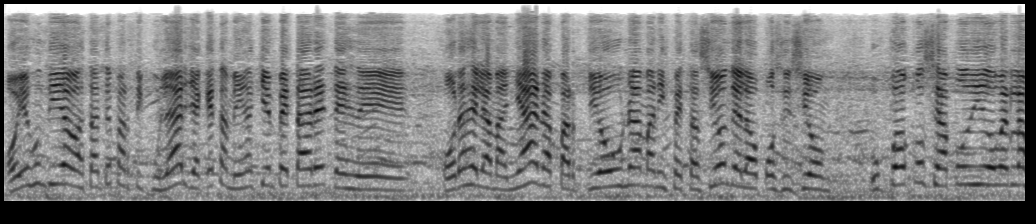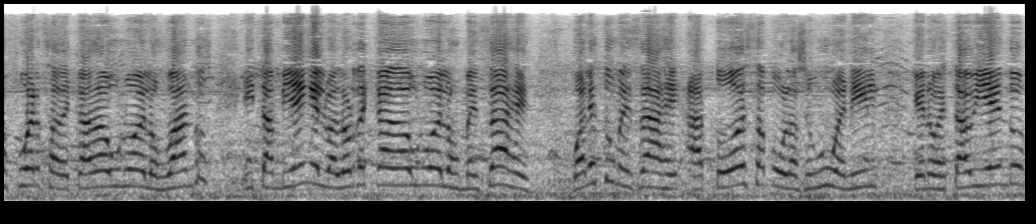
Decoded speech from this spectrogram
Hoy es un día bastante particular, ya que también aquí en Petare desde horas de la mañana partió una manifestación de la oposición. Un poco se ha podido ver la fuerza de cada uno de los bandos y también el valor de cada uno de los mensajes. ¿Cuál es tu mensaje a toda esta población juvenil que nos está viendo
